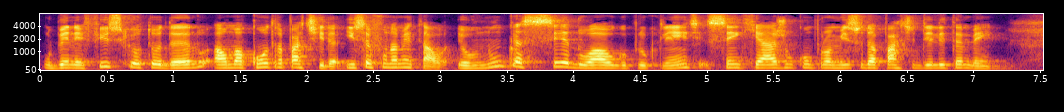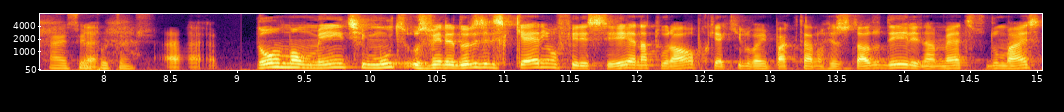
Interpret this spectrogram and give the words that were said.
o benefício que eu estou dando a uma contrapartida. Isso é fundamental. Eu nunca cedo algo para o cliente sem que haja um compromisso da parte dele também. Ah, isso é, é importante. É, normalmente, muitos, os vendedores eles querem oferecer, é natural, porque aquilo vai impactar no resultado dele, na meta e tudo mais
